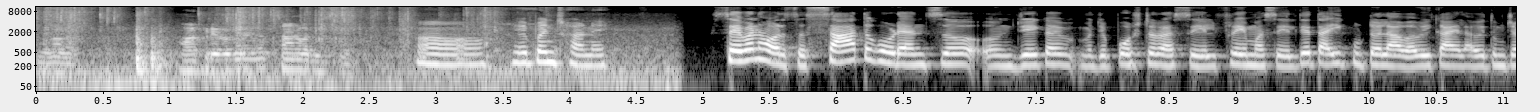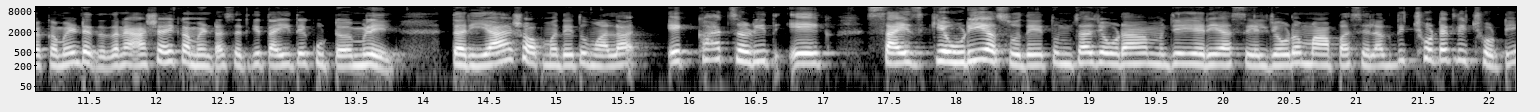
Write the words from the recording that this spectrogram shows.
हे बघा. आकडे वगैरे चांगला दिसतो हां हे पण छान आहे. सेवन हॉर्स सात घोड्यांचं जे काय म्हणजे पोस्टर असेल फ्रेम असेल ते ताई कुठं लावावी काय लावावी तुमच्या कमेंट येतात. आणि अशाही कमेंट असतात की ताई ते कुठं मिळेल. तर या शॉपमध्ये तुम्हाला एका चढीत एक साईज केवढी असू दे तुमचा जेवढा म्हणजे एरिया असेल जेवढं माप असेल अगदी छोट्यातली छोटी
